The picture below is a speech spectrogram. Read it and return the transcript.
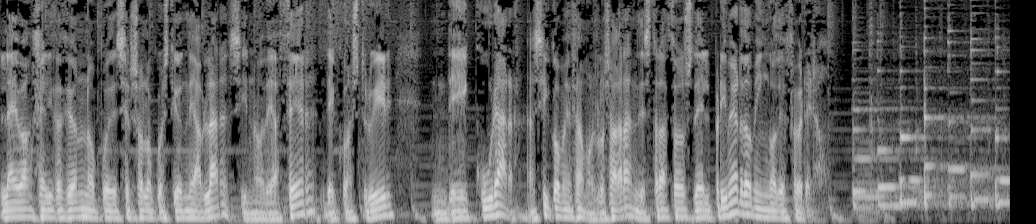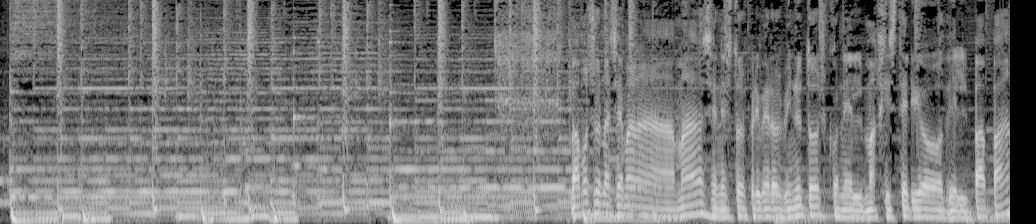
La evangelización no puede ser solo cuestión de hablar, sino de hacer, de construir, de curar. Así comenzamos los a grandes trazos del primer domingo de febrero. Vamos una semana más en estos primeros minutos con el magisterio del Papa,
